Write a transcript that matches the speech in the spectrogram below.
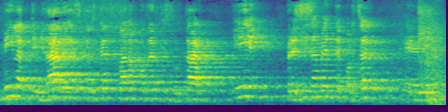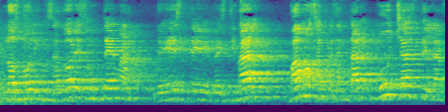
mil actividades que ustedes van a poder disfrutar y precisamente por ser los polinizadores un tema de este festival, vamos a presentar muchas de las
